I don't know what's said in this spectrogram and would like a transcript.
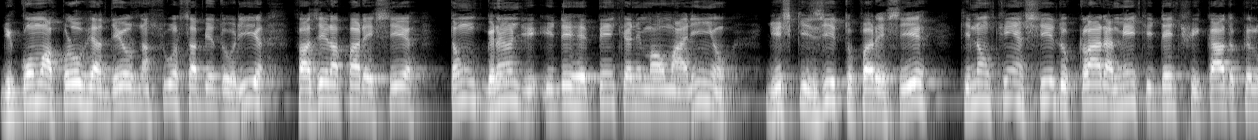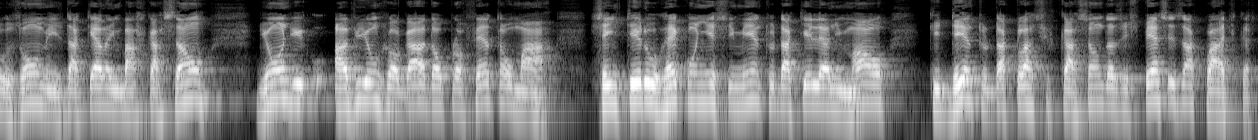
de como aprove a Deus na sua sabedoria fazer aparecer tão grande e de repente animal marinho de esquisito parecer que não tinha sido claramente identificado pelos homens daquela embarcação de onde haviam jogado ao profeta ao mar, sem ter o reconhecimento daquele animal que, dentro da classificação das espécies aquáticas,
